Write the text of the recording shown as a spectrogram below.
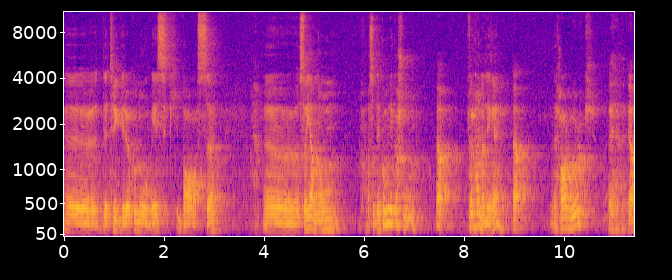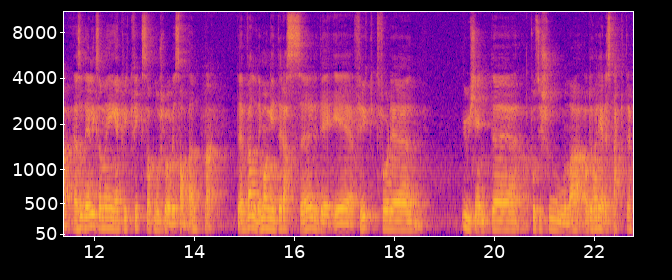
det er tryggere økonomisk base. Så gjennom Altså, det er kommunikasjon. ja. Forhandlinger. Ja. Hard work. Ja. Altså, det er liksom ingen quick fix at nå slår vi sammen. Nei. Det er veldig mange interesser. Det er frykt for det ukjente, posisjoner Og du har hele spekteret.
